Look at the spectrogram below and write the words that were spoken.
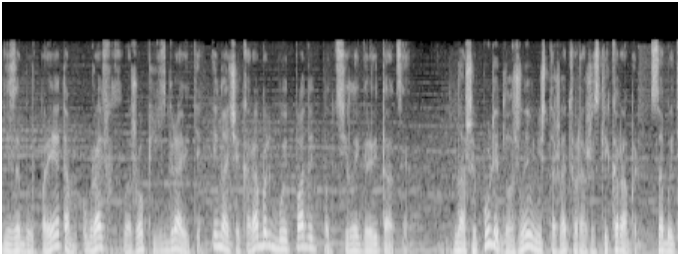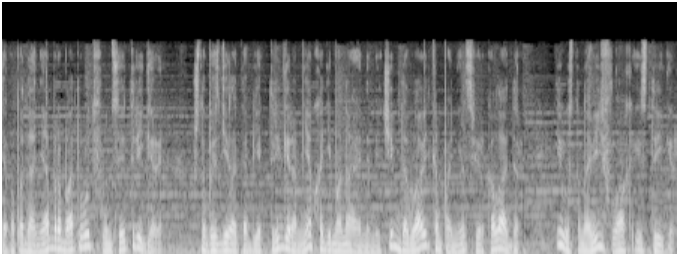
не забыв при этом убрать флажок Use Gravity, иначе корабль будет падать под силой гравитации. Наши пули должны уничтожать вражеский корабль. События попадания обрабатывают функции триггеры. Чтобы сделать объект триггером, необходимо на Enemy Chip добавить компонент Collider и установить флаг из триггер.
